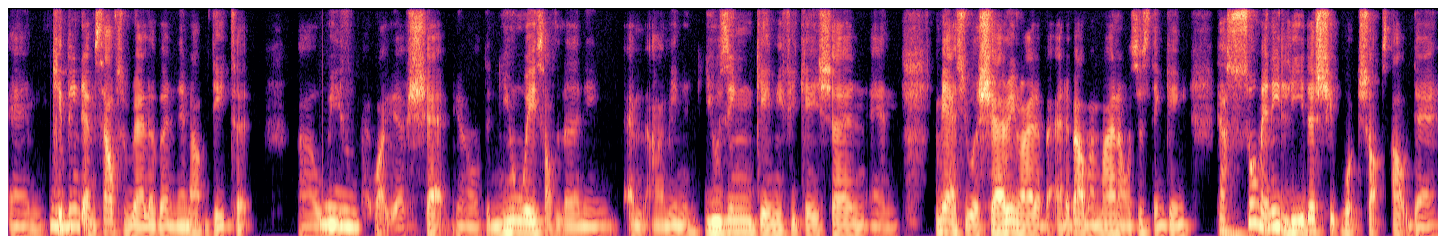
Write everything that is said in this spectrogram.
and mm. keeping themselves relevant and updated uh, with mm. what you have shared, you know, the new ways of learning. And I mean, using gamification. And I mean, as you were sharing, right, at the back of my mind, I was just thinking there are so many leadership workshops out there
